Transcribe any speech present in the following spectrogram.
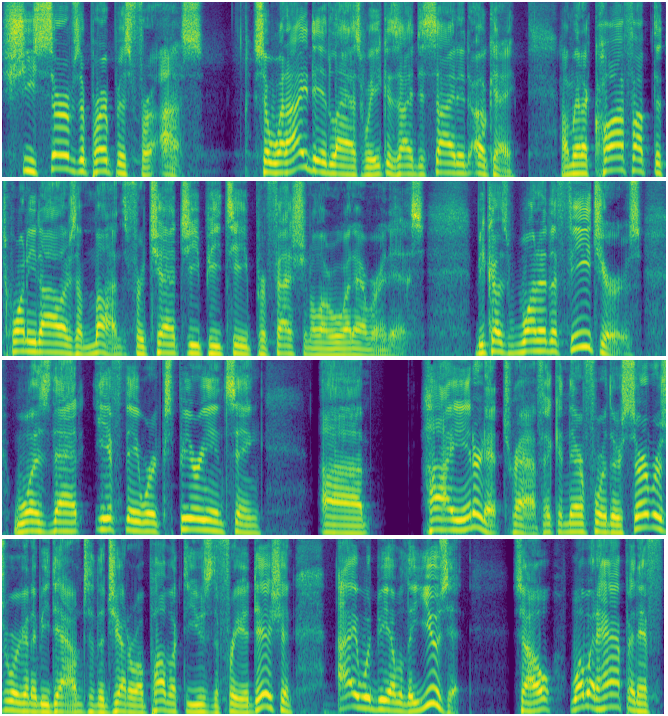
she serves a purpose for us so what I did last week is I decided, okay, I'm going to cough up the $20 a month for ChatGPT Professional or whatever it is. Because one of the features was that if they were experiencing uh, high internet traffic and therefore their servers were going to be down to the general public to use the free edition, I would be able to use it. So, what would happen if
